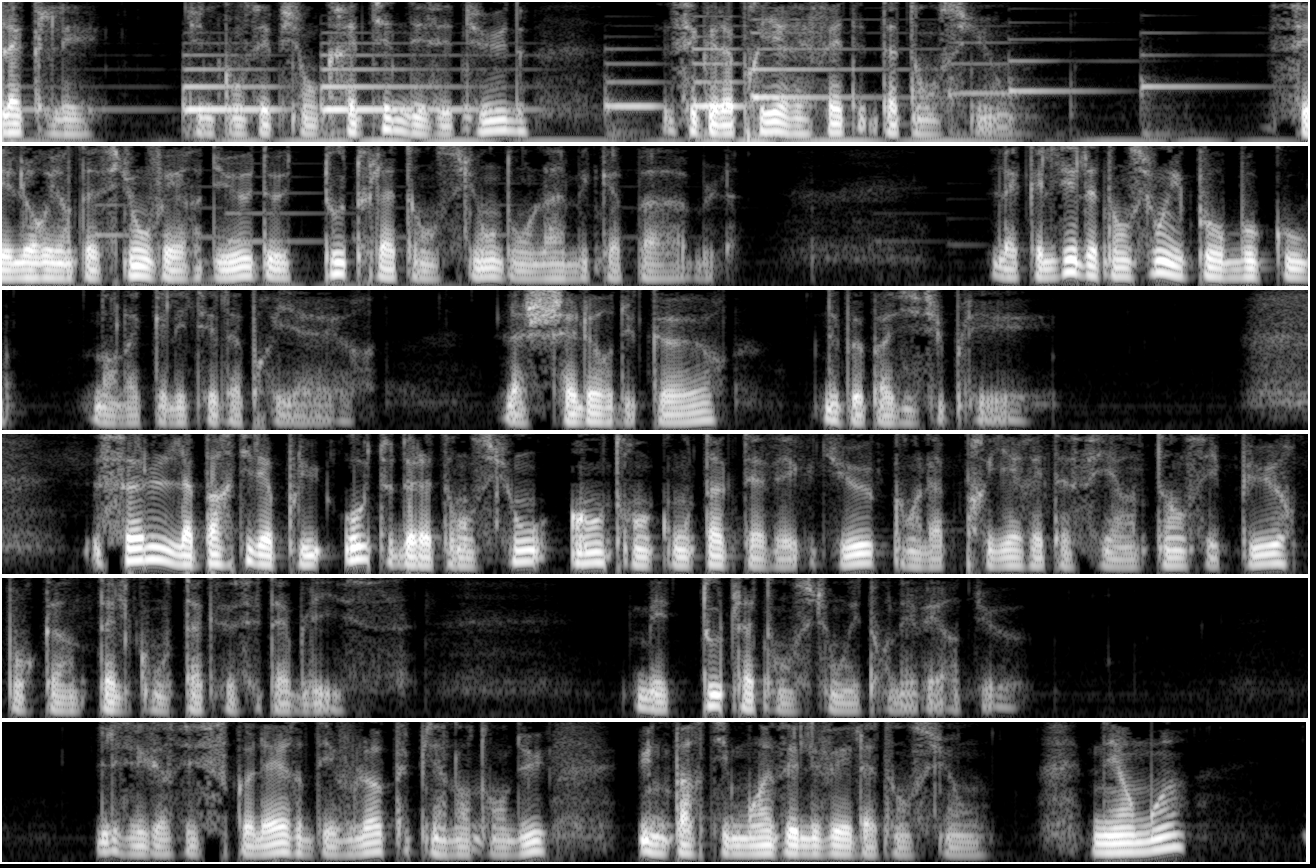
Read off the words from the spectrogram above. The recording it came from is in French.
La clé d'une conception chrétienne des études, c'est que la prière est faite d'attention. C'est l'orientation vers Dieu de toute l'attention dont l'âme est capable. La qualité de l'attention est pour beaucoup dans la qualité de la prière. La chaleur du cœur ne peut pas y suppléer. Seule la partie la plus haute de l'attention entre en contact avec Dieu quand la prière est assez intense et pure pour qu'un tel contact s'établisse. Mais toute l'attention est tournée vers Dieu. Les exercices scolaires développent, bien entendu, une partie moins élevée de l'attention. Néanmoins,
